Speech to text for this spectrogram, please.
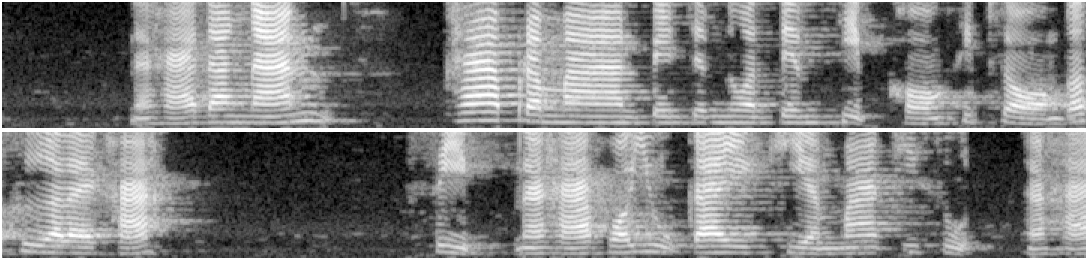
20 นะคะ ดังนั้นค่าประมาณเป็นจำนวนเต็ม 10 ของ 12 ก็คืออะไรคะ 10 นะคะ เพราะอยู่ใกล้เคียงมากที่สุดนะคะ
